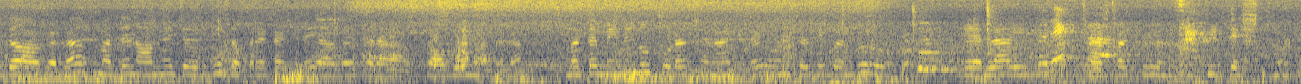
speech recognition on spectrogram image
ಇದು ಆಗಲ್ಲ. ಮತ್ತು ನಾನ್ ವೆಜ್ ಅವ್ರಿಗೂ ಸಪ್ರೇಟ್ ಆಗಿದೆ ಯಾವುದೇ ಥರ ಪ್ರಾಬ್ಲಮ್ ಆಗಲ್ಲ. ಮತ್ತು ಮೆನುನೂ ಕೂಡ ಚೆನ್ನಾಗಿದೆ. ಒಂದು ಸತಿ ಬಂದು ಎಲ್ಲ ಇಲ್ಲಿ ಫ್ಯಾಕ್ಟ್ರಿಲಿ ಒಂದು ಸತಿ ಟೆಸ್ಟ್ ಮಾಡಿ.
